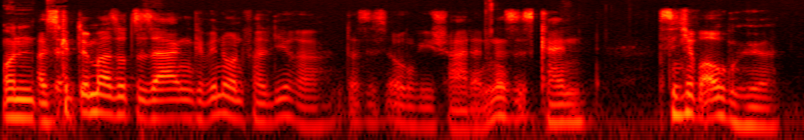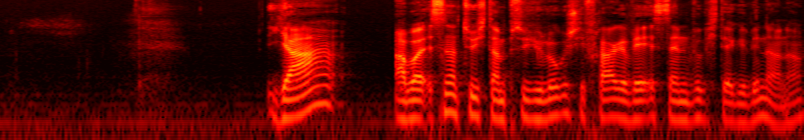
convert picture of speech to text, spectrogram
Und also es gibt immer sozusagen Gewinner und Verlierer. Das ist irgendwie schade. Ne? Das ist kein, das ist nicht auf Augenhöhe. Ja, aber ist natürlich dann psychologisch die Frage, wer ist denn wirklich der Gewinner? Ne?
